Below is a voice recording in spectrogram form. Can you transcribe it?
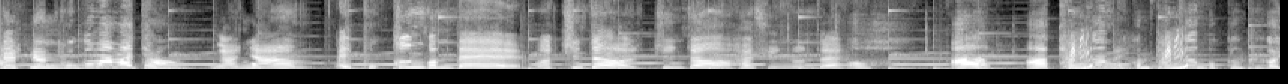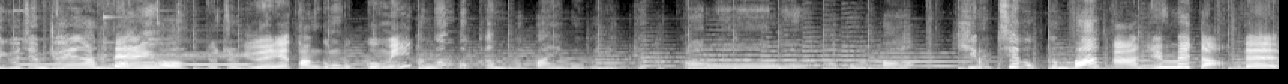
진짜 쉬운. 고구마 마탕. 아니야. 아니 볶은 건데. 어 진짜 진짜 할 수 있는데. 어. 아, 아 당근 볶음, 당근 볶음 그거 요즘 유행하는 거 땡. 그거. 요즘 유행해 당근 볶음이? 당근 볶음 뭐 많이 먹으니 어떻게 갈까? 어. 아 뭘까? 김치 볶음밥? 아닙니다. 근데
